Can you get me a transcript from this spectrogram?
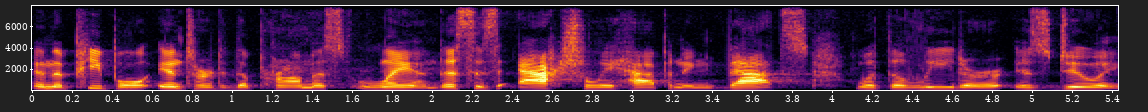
and the people entered the promised land. This is actually happening. That's what the leader is doing.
